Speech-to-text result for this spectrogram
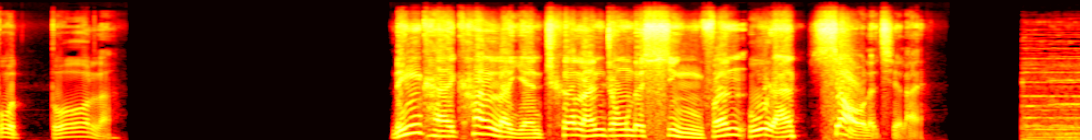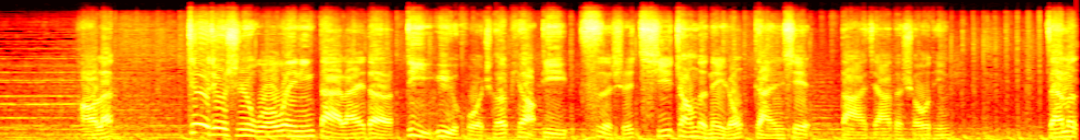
不多了。林凯看了眼车篮中的信封，忽然笑了起来。好了，这就是我为您带来的《地狱火车票》第四十七章的内容。感谢大家的收听，咱们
